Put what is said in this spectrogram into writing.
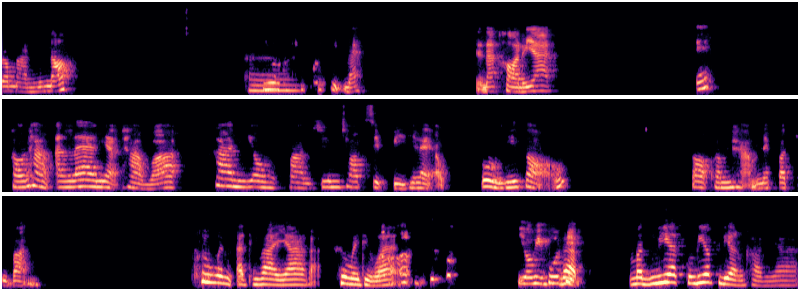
ประมาณนี้เนาะเอพี่ว่าอพี่พูดผิดไหมเดี๋ยวนะขออนุญาต เอ๊ะเขาถามอันแรกเนี่ย ถามว่าค่านิยมความชื่นชอบสิบปีที่แล้ว กลุ่มที่สอง ตอบคำถามในปัจจุบันคือมันอธิบายยากอะคือหมายถึงว่าเออพี่ว่าพี่พูดแบผิบดมันเรียกเรียบเรียงคำยาก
